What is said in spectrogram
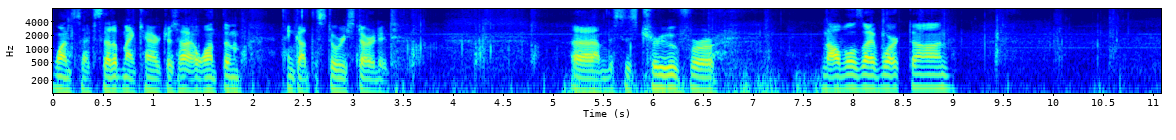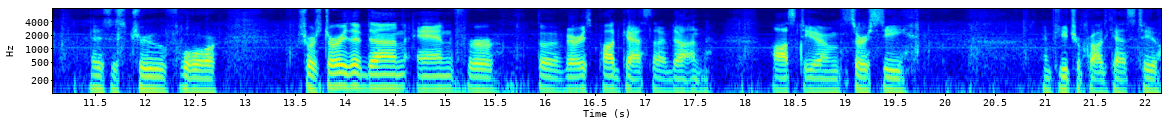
once I've set up my characters how I want them and got the story started. Um, this is true for novels I've worked on. This is true for short stories I've done and for the various podcasts that I've done Ostium, Circe, and future podcasts too.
